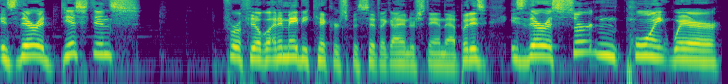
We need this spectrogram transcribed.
is there a distance for a field goal? And it may be kicker specific. I understand that, but is is there a certain point where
